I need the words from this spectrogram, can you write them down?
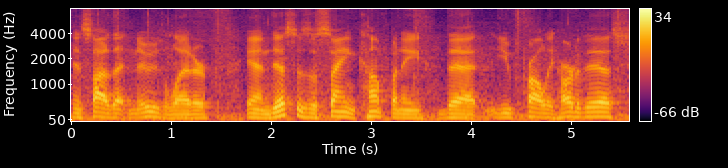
inside of that newsletter and this is the same company that you've probably heard of this.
